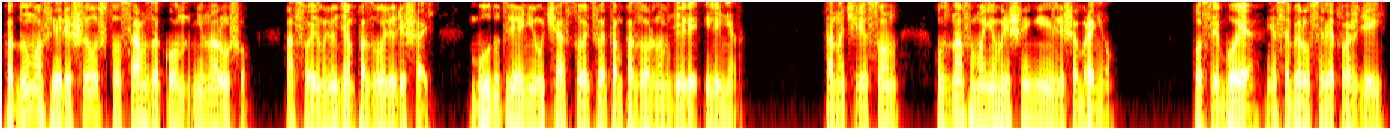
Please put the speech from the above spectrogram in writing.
Подумав, я решил, что сам закон не нарушу, а своим людям позволю решать, будут ли они участвовать в этом позорном деле или нет. Тана Чересон, узнав о моем решении, лишь обронил. После боя я соберу совет вождей,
